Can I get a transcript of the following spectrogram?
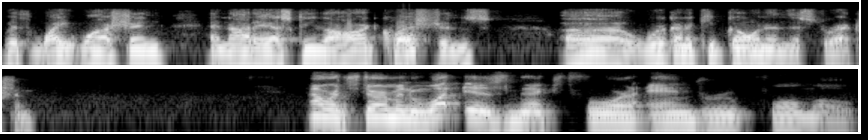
with whitewashing and not asking the hard questions, uh, we're going to keep going in this direction. Howard Sturman, what is next for Andrew Cuomo?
